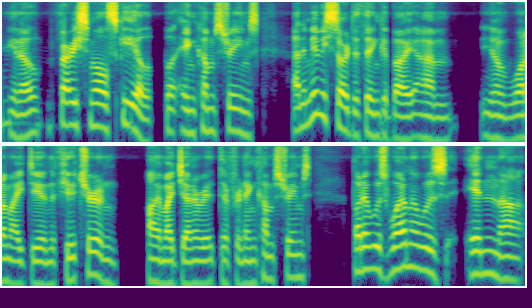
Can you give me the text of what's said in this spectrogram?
mm-hmm. you know, very small scale, but income streams. And it made me start to think about, um, you know, what am I doing in the future and how am I might generate different income streams. But it was when I was in that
